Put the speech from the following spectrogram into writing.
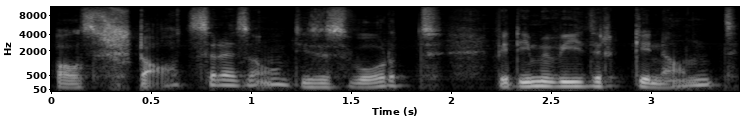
als Staatsräson. Dieses Wort wird immer wieder genannt.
